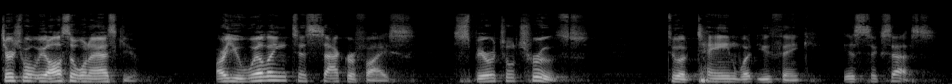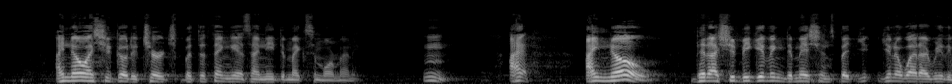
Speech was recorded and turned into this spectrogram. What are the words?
Church, what we also want to ask you are you willing to sacrifice spiritual truths to obtain what you think is success? I know I should go to church, but the thing is, I need to make some more money. Hmm. I, I know that I should be giving to missions, but you, you know what? I really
